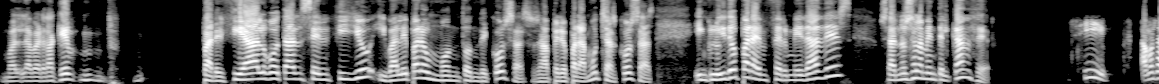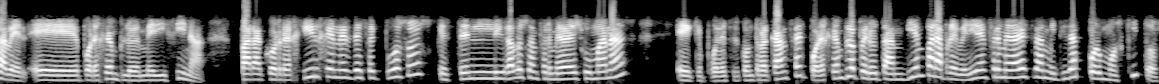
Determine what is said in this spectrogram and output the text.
La verdad que mm, parecía algo tan sencillo y vale para un montón de cosas, o sea, pero para muchas cosas, incluido para enfermedades, o sea, no solamente el cáncer. Sí, vamos a ver, eh, por ejemplo, en medicina, para corregir genes defectuosos que estén ligados a enfermedades humanas, eh, que puede ser contra el cáncer, por ejemplo, pero también para prevenir enfermedades transmitidas por mosquitos.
